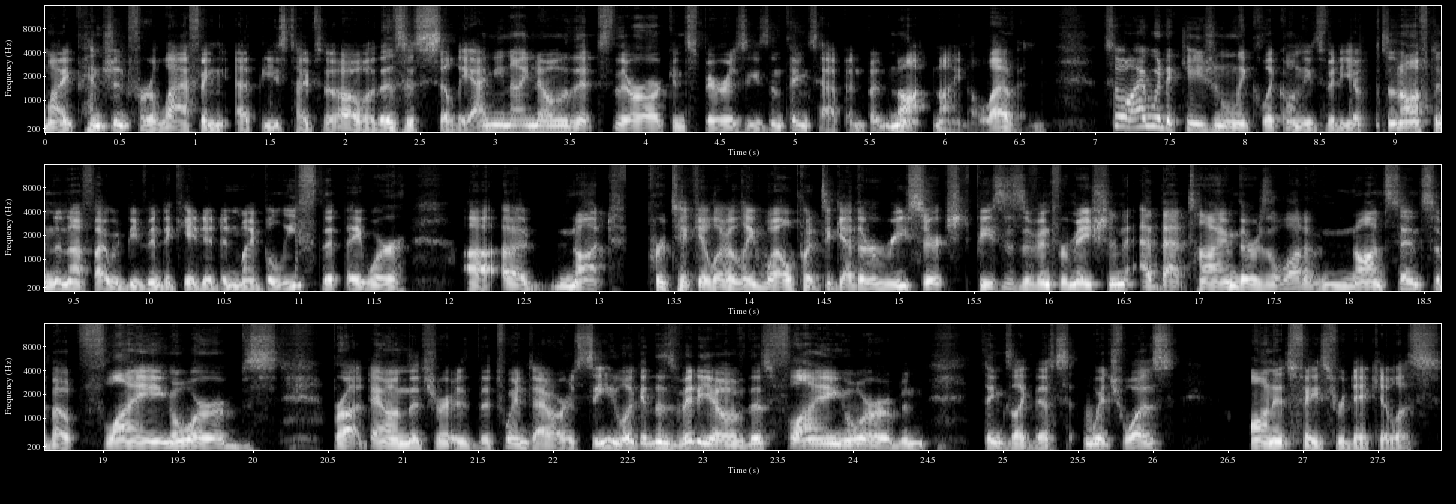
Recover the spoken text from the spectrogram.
my penchant for laughing at these types of, oh, this is silly. I mean, I know that there are conspiracies and things happen, but not 9 11. So I would occasionally click on these videos, and often enough, I would be vindicated in my belief that they were uh, uh, not particularly well put together, researched pieces of information. At that time, there was a lot of nonsense about flying orbs brought down the, the Twin Towers. See, look at this video of this flying orb and things like this, which was on its face ridiculous.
